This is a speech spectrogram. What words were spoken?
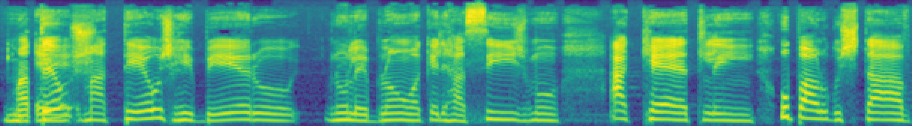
Mateus? É, Mateus Ribeiro, no Leblon, aquele racismo, a Kathleen, o Paulo Gustavo.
